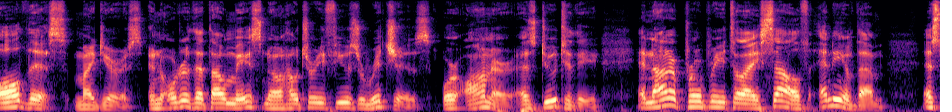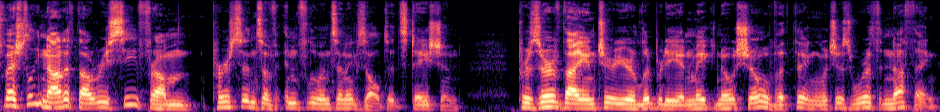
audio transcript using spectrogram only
all this, my dearest, in order that thou mayest know how to refuse riches or honor as due to thee, and not appropriate to thyself any of them, especially not if thou receive from persons of influence and exalted station. Preserve thy interior liberty, and make no show of a thing which is worth nothing,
